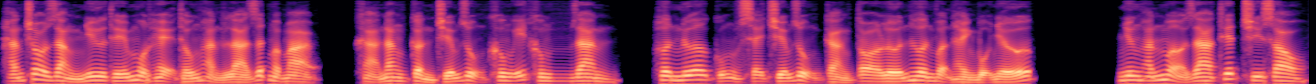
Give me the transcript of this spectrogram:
hắn cho rằng như thế một hệ thống hẳn là rất mập mạp, khả năng cần chiếm dụng không ít không gian, hơn nữa cũng sẽ chiếm dụng càng to lớn hơn vận hành bộ nhớ. Nhưng hắn mở ra thiết trí sau,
